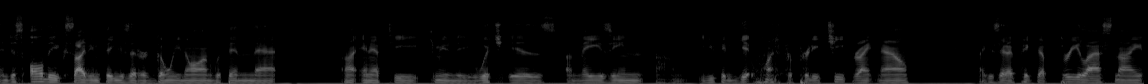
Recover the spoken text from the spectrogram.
and just all the exciting things that are going on within that uh, NFT community, which is amazing. Um, you can get one for pretty cheap right now. Like I said, I picked up three last night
